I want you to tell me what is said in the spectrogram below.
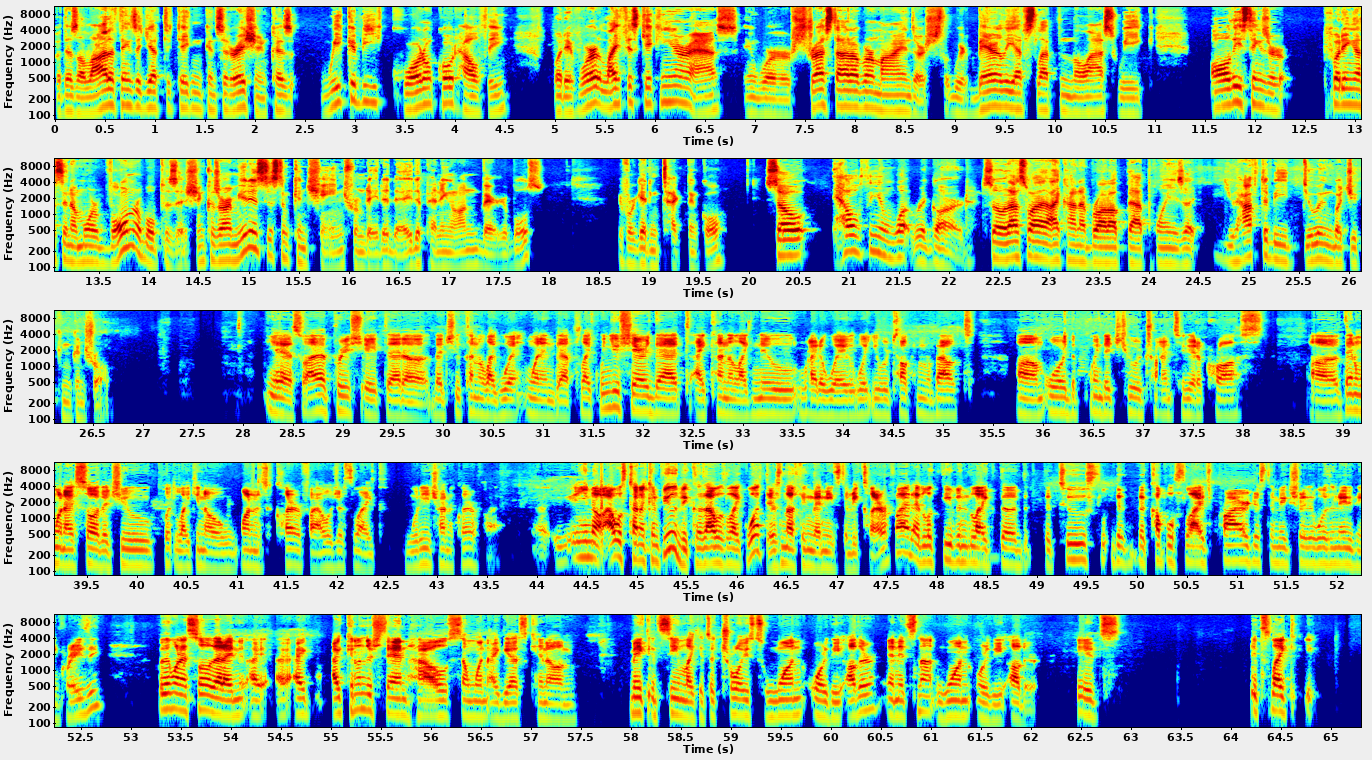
but there's a lot of things that you have to take in consideration because we could be quote unquote healthy, but if we're life is kicking our ass and we're stressed out of our minds or we barely have slept in the last week, all these things are putting us in a more vulnerable position because our immune system can change from day to day depending on variables if we're getting technical. So healthy in what regard so that's why i kind of brought up that point is that you have to be doing what you can control yeah so i appreciate that uh that you kind of like went went in depth like when you shared that i kind of like knew right away what you were talking about um, or the point that you were trying to get across. Uh, then when I saw that you put like you know wanted to clarify, I was just like, what are you trying to clarify? Uh, you know, I was kind of confused because I was like, what? There's nothing that needs to be clarified. I looked even like the the, the two the, the couple slides prior just to make sure there wasn't anything crazy. But then when I saw that, I knew, I I I can understand how someone I guess can um make it seem like it's a choice one or the other, and it's not one or the other. It's it's like it,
